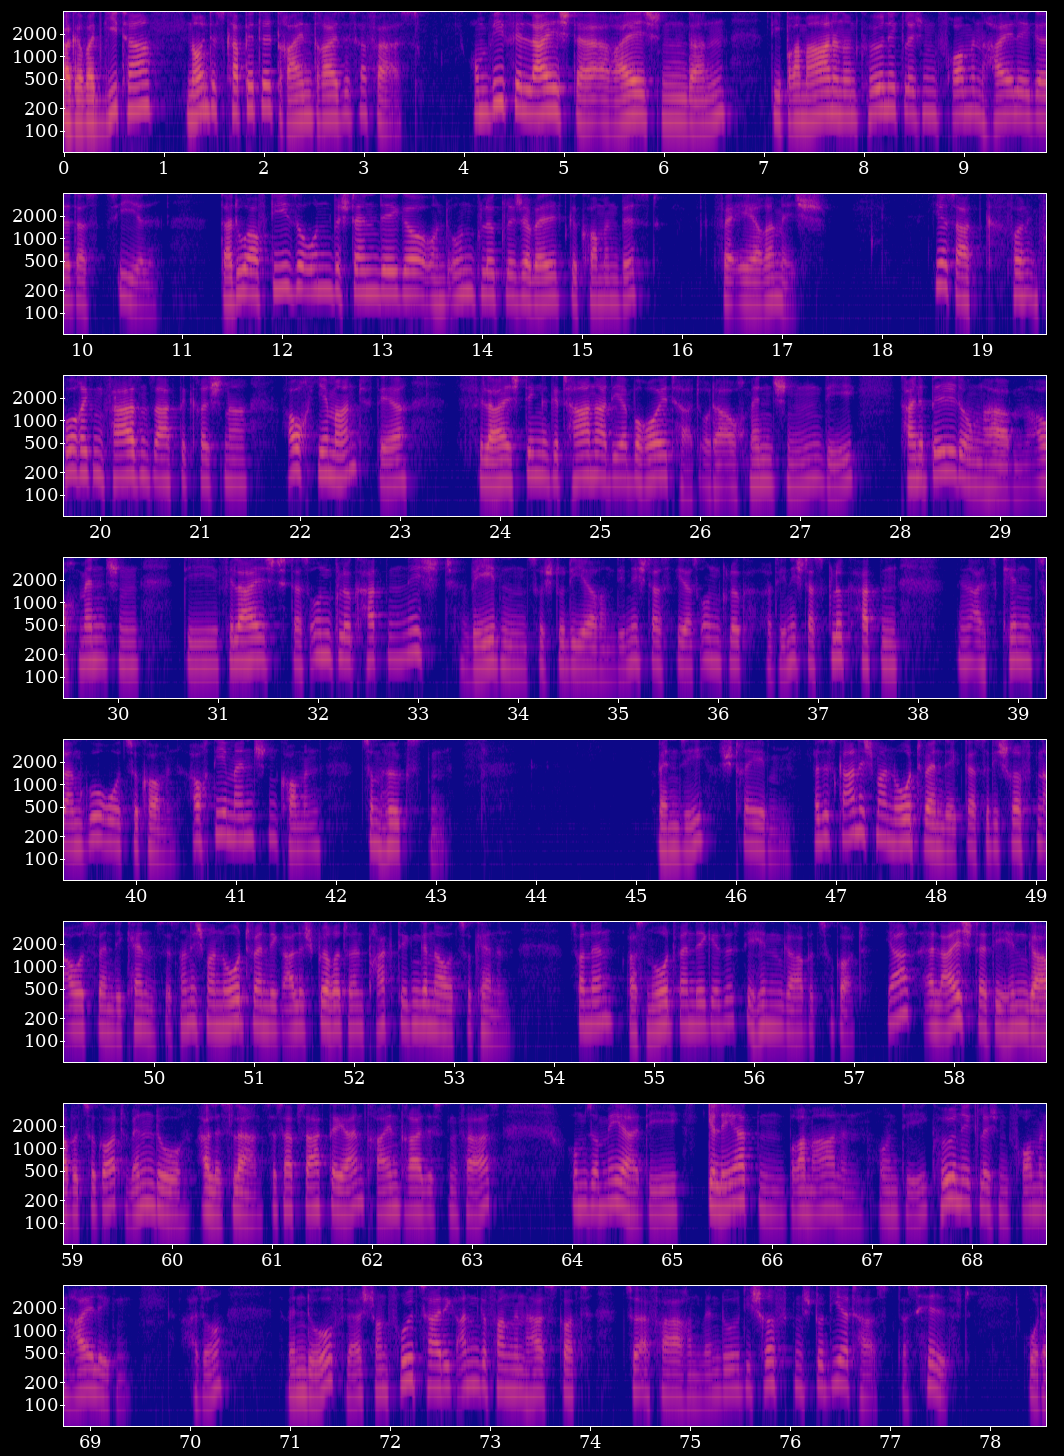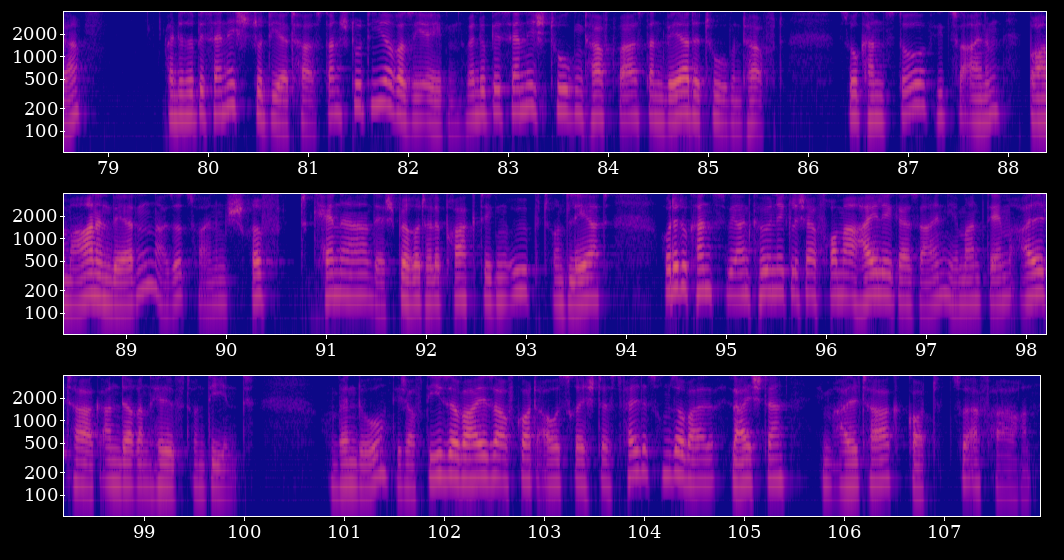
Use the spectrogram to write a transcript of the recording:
Bhagavad Gita, 9. Kapitel, 33. Vers. Um wie viel leichter erreichen dann die Brahmanen und königlichen frommen Heilige das Ziel, da du auf diese unbeständige und unglückliche Welt gekommen bist, verehre mich. Hier sagt, von den vorigen Phasen sagte Krishna, auch jemand, der vielleicht Dinge getan hat, die er bereut hat, oder auch Menschen, die keine Bildung haben, auch Menschen, die vielleicht das Unglück hatten, nicht Veden zu studieren, die nicht das, die das Unglück, die nicht das Glück hatten, als Kind zu einem Guru zu kommen. Auch die Menschen kommen zum Höchsten, wenn sie streben. Es ist gar nicht mal notwendig, dass du die Schriften auswendig kennst. Es ist noch nicht mal notwendig, alle spirituellen Praktiken genau zu kennen, sondern was notwendig ist, ist die Hingabe zu Gott. Ja, es erleichtert die Hingabe zu Gott, wenn du alles lernst. Deshalb sagt er ja im 33. Vers, umso mehr die gelehrten Brahmanen und die königlichen frommen Heiligen. Also, wenn du vielleicht schon frühzeitig angefangen hast, Gott zu erfahren, wenn du die Schriften studiert hast, das hilft. Oder wenn du sie bisher nicht studiert hast, dann studiere sie eben. Wenn du bisher nicht tugendhaft warst, dann werde tugendhaft. So kannst du wie zu einem Brahmanen werden, also zu einem Schriftkenner, der spirituelle Praktiken übt und lehrt. Oder du kannst wie ein königlicher, frommer Heiliger sein, jemand, der im Alltag anderen hilft und dient. Und wenn du dich auf diese Weise auf Gott ausrichtest, fällt es umso leichter, im Alltag Gott zu erfahren.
